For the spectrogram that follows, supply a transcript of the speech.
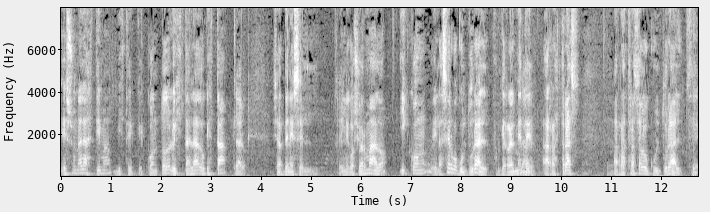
es una lástima, viste, que con todo lo instalado que está, Claro. ya tenés el, Sí. el negocio armado y con el acervo cultural, porque realmente Claro. arrastrás, arrastrás algo cultural. Sí.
